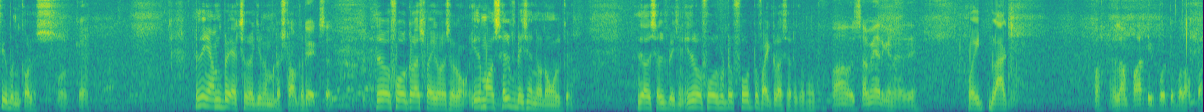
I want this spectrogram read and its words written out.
கியூபன் காலர்ஸ் ஓகே இது எம் டூ எக்ஸல் வரைக்கும் நம்மகிட்ட ஸ்டாக் இருக்குது இது ஃபோர் கலர்ஸ் ஃபைவ் கலர்ஸ் வரும். இது மாதிரி செல்ஃப் டிசைன் வரும் உங்களுக்கு. இது செல்ஃப் டிசைன் இது four to four to five colours இருக்குது உங்களுக்கு. ஆ செமையாக இருக்கேண்ணா இது. ஒயிட் பிளாக் பா எல்லாம் பார்ட்டி போட்டு போகலாம்ப்பா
